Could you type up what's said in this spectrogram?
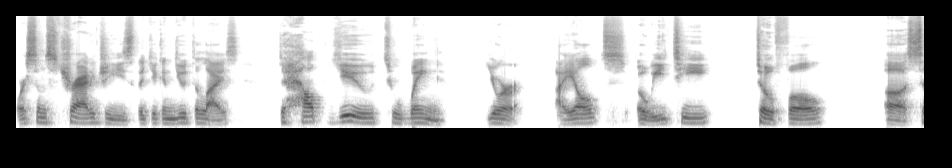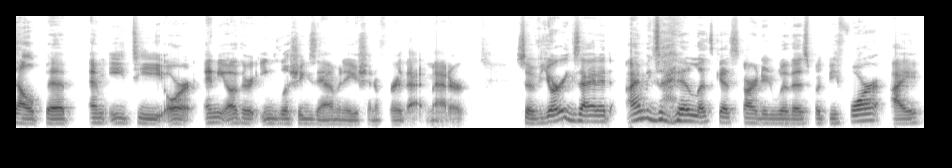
or some strategies that you can utilize to help you to wing your IELTS, OET, TOEFL, uh, CELPIP, MET, or any other English examination for that matter. So if you're excited, I'm excited. Let's get started with this. But before I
